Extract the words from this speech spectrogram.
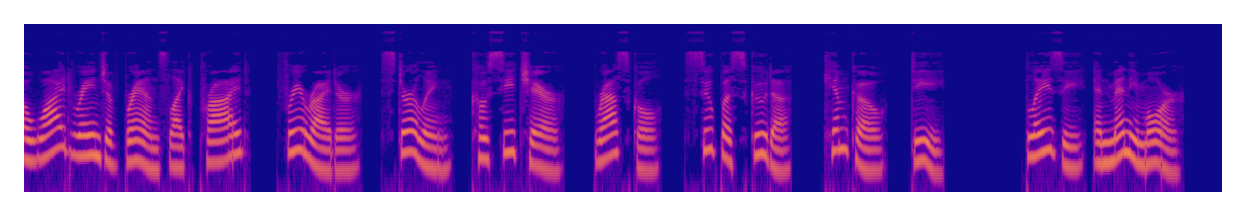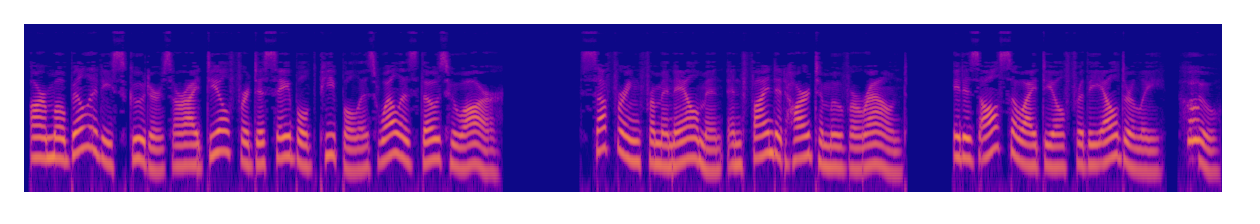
a wide range of brands like Pride, Freerider, Sterling, Cosi Chair, Rascal, Supa Scooter, Kymco, Di Blasi, and many more. Our mobility scooters are ideal for disabled people as well as those who are suffering from an ailment and find it hard to move around. It is also ideal for the elderly, who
